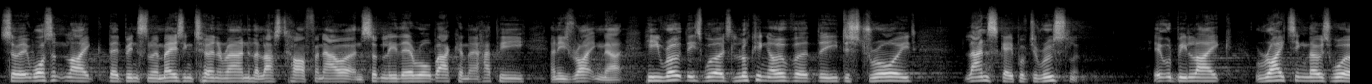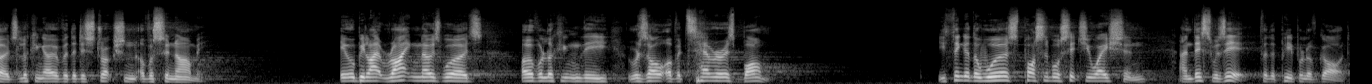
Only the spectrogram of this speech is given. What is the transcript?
So it wasn't like there'd been some amazing turnaround in the last half an hour and suddenly they're all back and they're happy and he's writing that. He wrote these words looking over the destroyed landscape of Jerusalem. It would be like writing those words looking over the destruction of a tsunami. It would be like writing those words overlooking the result of a terrorist bomb. You think of the worst possible situation, and this was it for the people of God.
